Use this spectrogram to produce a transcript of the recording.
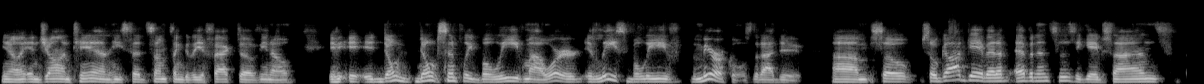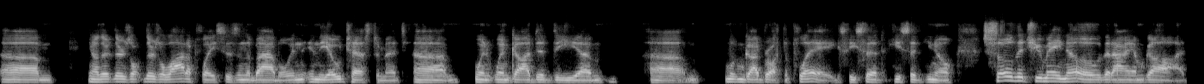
you know, in John 10, he said something to the effect of, you know, it, it, don't don't simply believe my word, at least believe the miracles that I do. Um, so so God gave ev- evidences, he gave signs. Um, you know, there, there's a, there's a lot of places in the Bible, in, in the Old Testament, um, when when God did the um, um, when God brought the plagues, he said he said, you know, so that you may know that I am God.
